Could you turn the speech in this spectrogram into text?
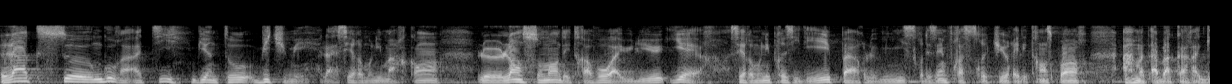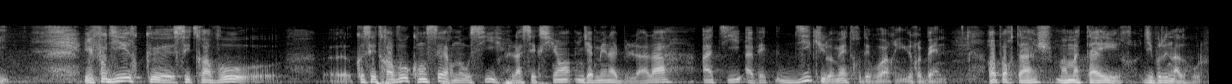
L'axe Ngoura-Ati, bientôt bitumé. La cérémonie marquant le lancement des travaux a eu lieu hier. Cérémonie présidée par le ministre des Infrastructures et des Transports, Ahmad Abakaragui. Il faut dire que ces travaux, que ces travaux concernent aussi la section N'Djamena Bulala, Ati, avec 10 km de voirie urbaine. Reportage Mamataïr Djibril Alhour.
